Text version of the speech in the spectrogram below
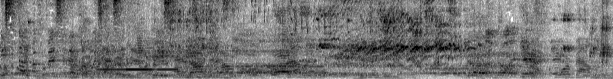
He's the type of person that always has to keep his hands Jimin, we know. on Core balance.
